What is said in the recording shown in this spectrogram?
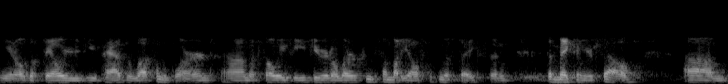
You know, the failures you've had, the lessons learned. Um, it's always easier to learn from somebody else's mistakes than to make them yourselves. Um,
